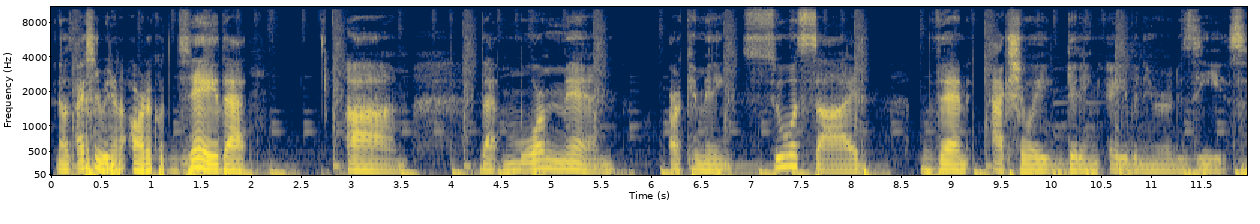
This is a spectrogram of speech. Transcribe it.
And I was actually reading an article today that um, that more men are committing suicide than actually getting a venereal disease,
